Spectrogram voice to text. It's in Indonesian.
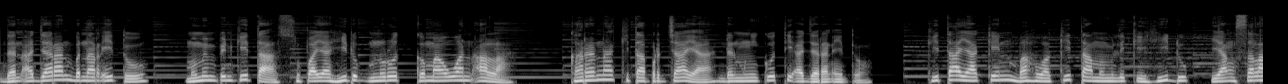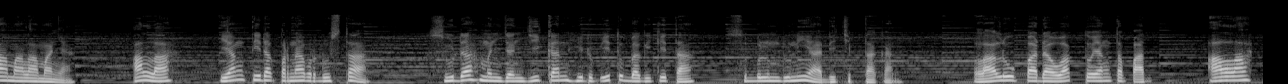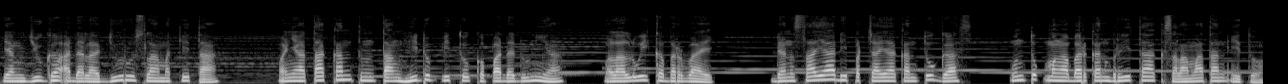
Dan ajaran benar itu memimpin kita supaya hidup menurut kemauan Allah. Karena kita percaya dan mengikuti ajaran itu, kita yakin bahwa kita memiliki hidup yang selama-lamanya. Allah yang tidak pernah berdusta sudah menjanjikan hidup itu bagi kita sebelum dunia diciptakan. Lalu pada waktu yang tepat, Allah yang juga adalah juru selamat kita menyatakan tentang hidup itu kepada dunia melalui kabar baik, dan saya dipercayakan tugas untuk mengabarkan berita keselamatan itu.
